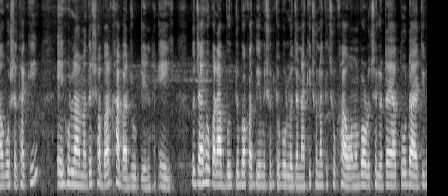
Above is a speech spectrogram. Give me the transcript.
না, বসে থাকি। এই হলো আমাদের সবার খাবার রুটিন, এই। তো যাই হোক, আর আব্বু একটু বকা দিয়ে মিশনকে বলল যে, না, কিছু না, কিছু খাও। আমার বড় ছেলেটা এত ডায়েটিং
